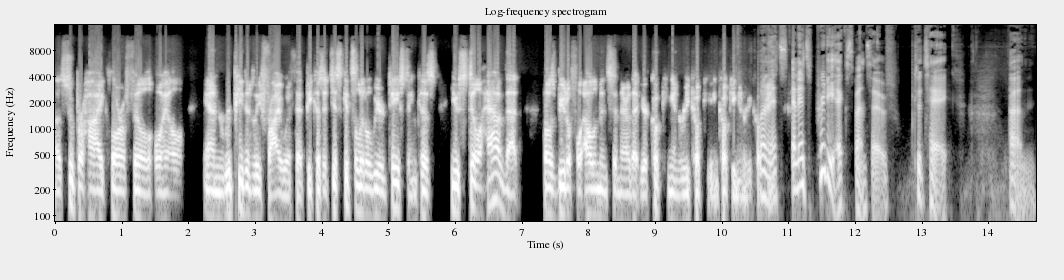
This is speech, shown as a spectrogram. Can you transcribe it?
a super high chlorophyll oil and repeatedly fry with it because it just gets a little weird tasting because you still have that those beautiful elements in there that you're cooking and recooking and cooking and recooking. And it's and it's pretty expensive to take um,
